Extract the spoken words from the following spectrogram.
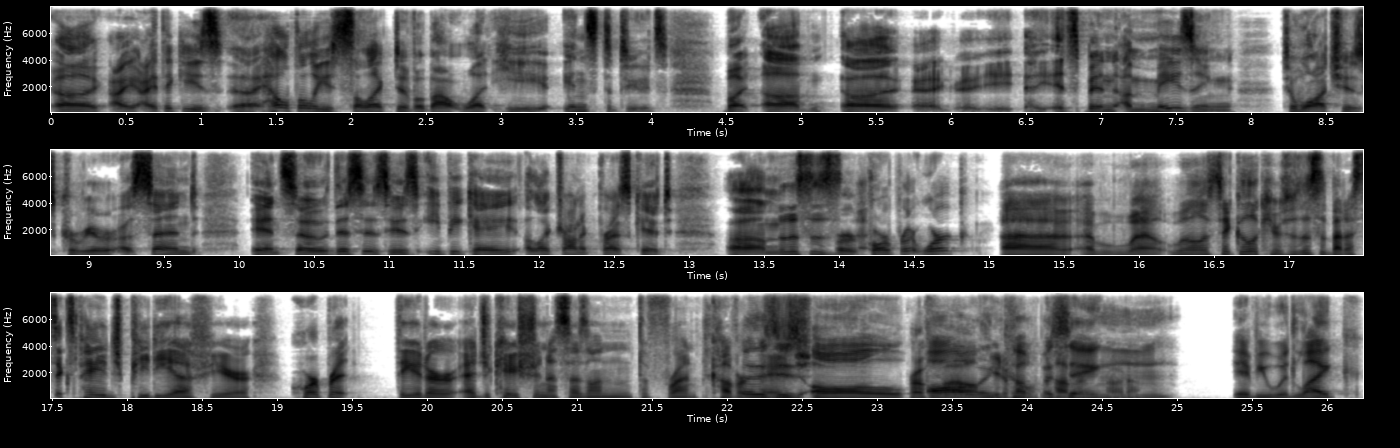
uh, I, I think he's uh, healthily selective about what he institutes. But um, uh, it's been amazing to watch his career ascend. And so this is his EPK electronic press kit um, this is- for corporate work. Uh, uh, well, well, let's take a look here. So this is about a six-page PDF here. Corporate theater education. It says on the front cover So this page. is all Profile, all encompassing. If you would like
